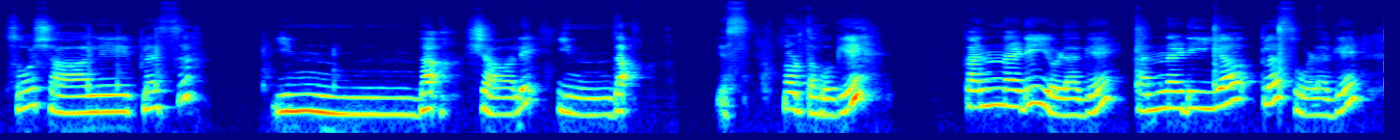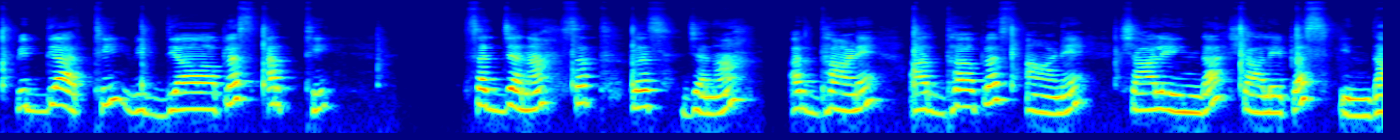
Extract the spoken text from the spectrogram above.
ಸೊ ಶಾಲೆ ಪ್ಲಸ್ ಇಂದ ಶಾಲೆ ಇಂದ ಎಸ್ ನೋಡ್ತಾ ಹೋಗಿ. ಕನ್ನಡಿಯೊಳಗೆ, ಕನ್ನಡಿಯ ಪ್ಲಸ್ ಒಳಗೆ ವಿದ್ಯಾರ್ಥಿ, ವಿದ್ಯಾ ಪ್ಲಸ್ ಅರ್ಥಿ. ಸಜ್ಜನ, ಸತ್ ಪ್ಲಸ್ ಜನ. ಅರ್ಧಾಣೆ, ಅರ್ಧ ಪ್ಲಸ್ ಆಣೆ. ಶಾಲೆಯಿಂದ ಶಾಲೆ ಪ್ಲಸ್ ಇಂದ.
